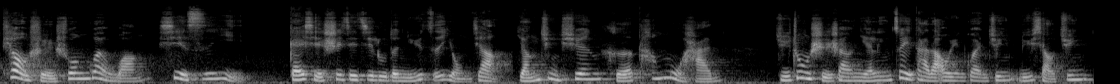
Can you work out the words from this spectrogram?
跳水双冠王谢思义、改写世界纪录的女子泳将杨俊轩和汤慕涵。举重史上年龄最大的奥运冠军吕小军，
